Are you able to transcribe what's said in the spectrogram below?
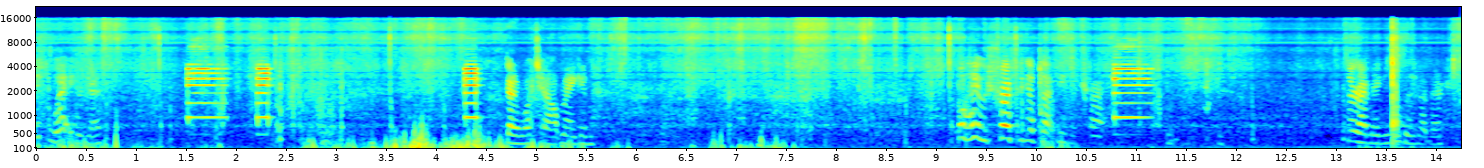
It's wet here, guys. Gotta watch out, Megan. Oh, hey, we should try to pick up that piece of trash. It's alright, Megan, just leave it there.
